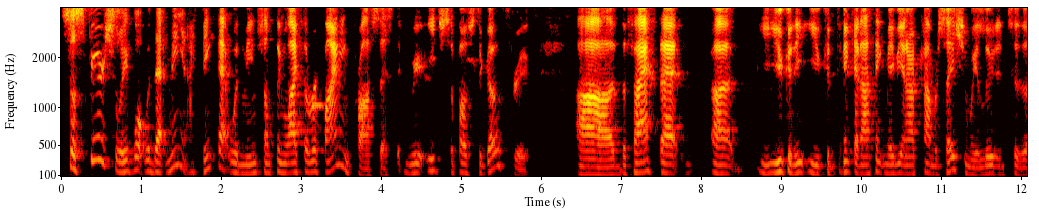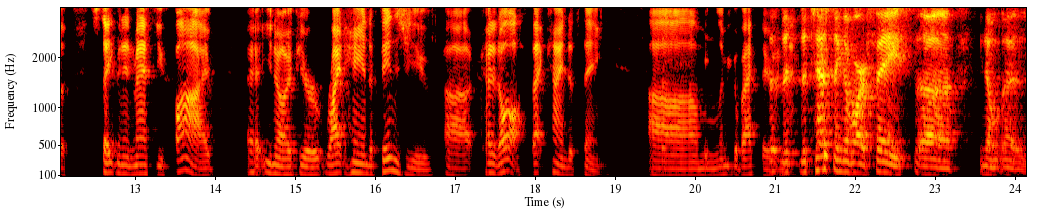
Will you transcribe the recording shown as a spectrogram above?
So spiritually, what would that mean? I think that would mean something like the refining process that we're each supposed to go through. Uh, the fact that uh, you could you could think, and I think maybe in our conversation we alluded to the statement in Matthew five. Uh, you know, if your right hand offends you, uh, cut it off. That kind of thing. Um, let me go back there. The, the, the testing of our faith, uh, you know, uh,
